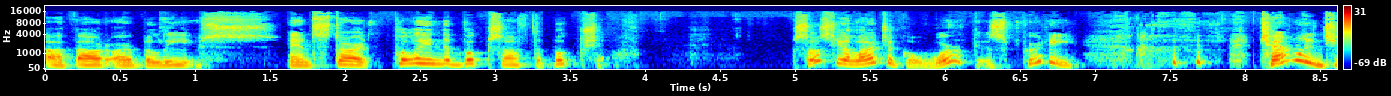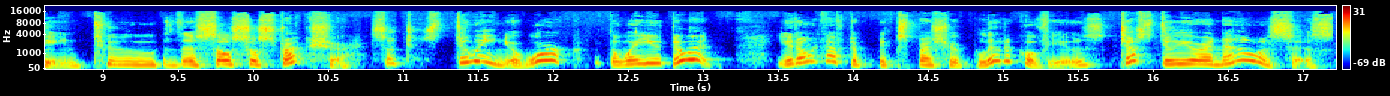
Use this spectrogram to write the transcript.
about our beliefs and start pulling the books off the bookshelf? Sociological work is pretty challenging to the social structure. So just doing your work the way you do it. You don't have to express your political views, just do your analysis.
